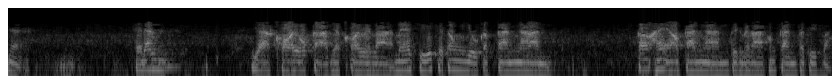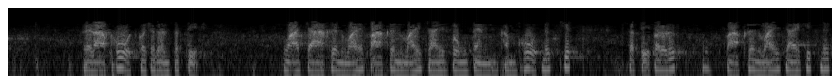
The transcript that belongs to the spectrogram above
เนี่ยฉะนั้น อย่าคอยโอกาส อย่าคอยเวลา แม้ชีวิตจะต้องอยู่กับการงาน ก็ให้เอาการงานเป็นเวลาของการปฏิบัติ เวลาพูดก็จะเดินสติ วาจาเคลื่อนไหวปากเคลื่อนไหวใจปรุงแต่งคำพูดนึกคิด สติก็ระลึก ปากเคลื่อนไหวใจคิดนึก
